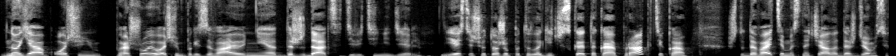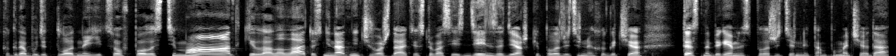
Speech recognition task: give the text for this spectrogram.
Но я очень прошу и очень призываю не дожидаться 9 недель. Есть еще тоже патологическая такая практика, что давайте мы сначала дождемся, когда будет плодное яйцо в полости матки, ла-ла-ла. То есть не надо ничего ждать. Если у вас есть день задержки положительной ХГЧ, тест на беременность положительный там по моче, да,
